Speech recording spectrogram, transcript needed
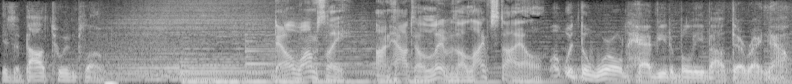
is about to implode. Del Walmsley on how to live the lifestyle. What would the world have you to believe out there right now?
